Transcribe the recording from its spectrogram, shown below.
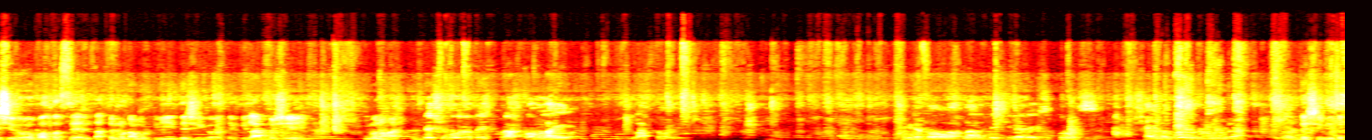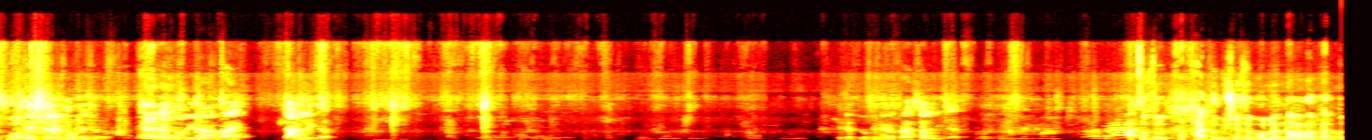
দেশি গরু পালতেছেন তাতে মোটামুটি দেশি গরুতে কি লাভ বেশি? কি মনে হয়? দেশি গরুতে খোরাক কম লাগে লাভ হবে এটা তো আপনার দেশি না দেখছি ক্রোস সাইকেল গরুরা দেশি মধ্যে close। দেশের মধ্যে ছিল এটা দুদিনে প্রায় চার লিটার। এটা দুদিনে প্রায় চার লিটার। আচ্ছা যে খাদ্য বিষয়ে যে বললেন দানাদার খাদ্য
